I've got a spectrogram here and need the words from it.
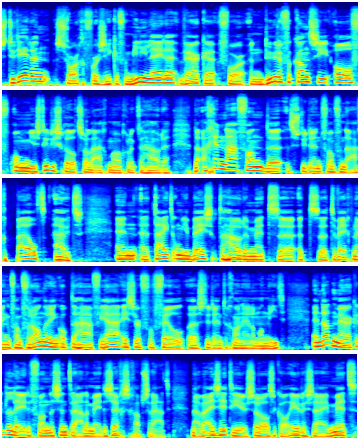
Studeren, zorg voor zieke familieleden, werken voor een dure vakantie of om je studieschuld zo laag mogelijk te houden. De agenda van de student van vandaag puilt uit. En eh, tijd om je bezig te houden met uh, het uh, teweegbrengen van verandering op de HVA is er voor veel studenten gewoon helemaal niet. En dat merken de leden van de Centrale Medezeggenschapsraad. Nou, wij zitten hier, zoals ik al eerder zei, met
